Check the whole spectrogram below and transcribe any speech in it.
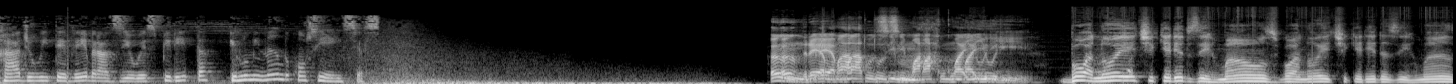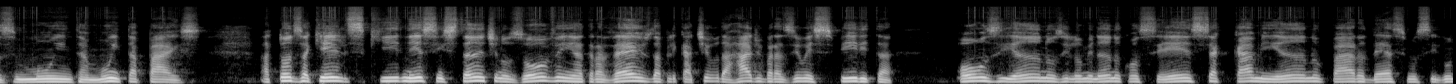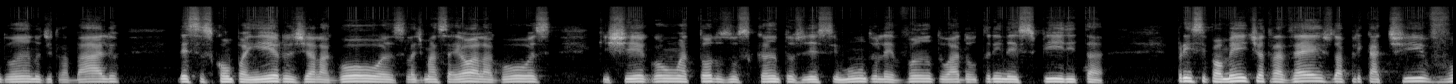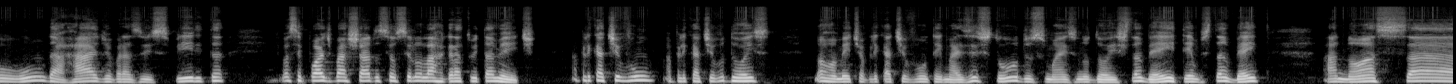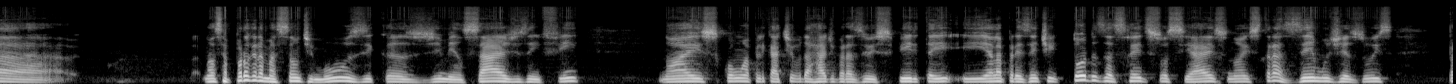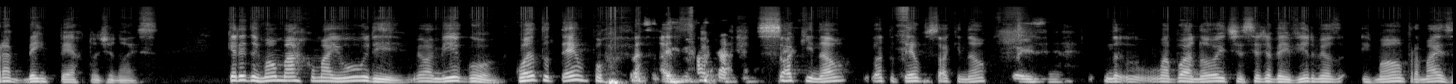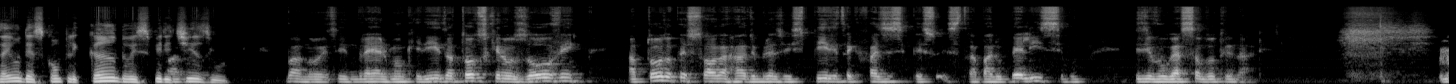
Rádio e TV Brasil Espírita, iluminando consciências. André Matos e Marco Maiuri. Boa noite, queridos irmãos, boa noite, queridas irmãs, muita, muita paz a todos aqueles que nesse instante nos ouvem através do aplicativo da Rádio Brasil Espírita. 11 anos iluminando consciência, caminhando para o 12 ano de trabalho desses companheiros de Alagoas, lá de Maceió, Alagoas, que chegam a todos os cantos desse mundo levando a doutrina espírita, principalmente através do aplicativo 1 da Rádio Brasil Espírita, que você pode baixar do seu celular gratuitamente. Aplicativo 1, aplicativo 2. Normalmente o aplicativo 1 tem mais estudos, mas no 2 também. E temos também a nossa nossa programação de músicas, de mensagens, enfim. Nós, com o aplicativo da Rádio Brasil Espírita e, e ela presente em todas as redes sociais, nós trazemos Jesus para bem perto de nós. Querido irmão Marco Maiuri, meu amigo, quanto tempo? só, que não, quanto tempo, só que não. Pois é. Uma boa noite, seja bem-vindo, meu irmão, para mais aí um Descomplicando o Espiritismo. Boa noite. boa noite, André, irmão querido, a todos que nos ouvem, a todo o pessoal da Rádio Brasil Espírita que faz esse, esse trabalho belíssimo de divulgação doutrinária.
